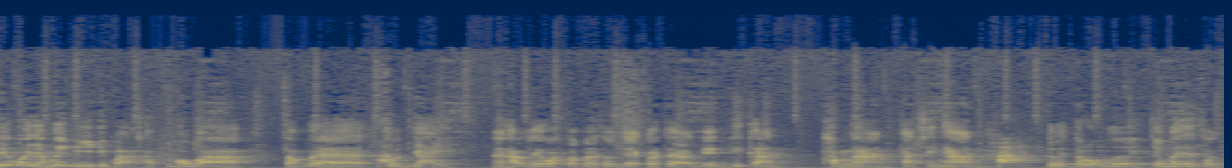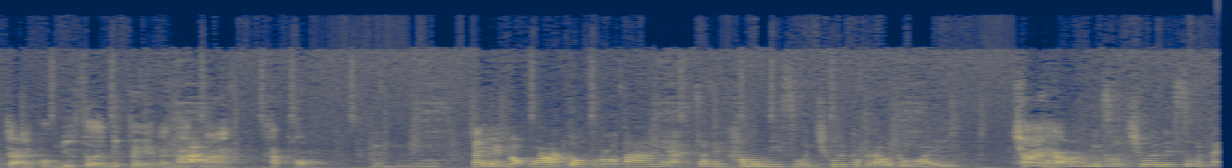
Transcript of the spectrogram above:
เรียกว่ายังไม่มีดีกว่าครับ เพราะว่าซอฟต์แวร์ค่ะส่วนใหญ่นะครับเรียกว่าซอฟต์แวร์ส่วนใหญ่ก็จะเน้นที่การทำงานการใช้งานค่ะโดยตรงเลยจะไม่ได้สนใจพวก user interface อะไรมากค่ะมายครับผมอืมแต่เห็นบอกว่าตัวโปรต้าเนี่ยจะได้เข้ามามีส่วนช่วยกับเราด้วยใช่ครับแล้วก็มีส่วนช่วยในส่วนไหน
